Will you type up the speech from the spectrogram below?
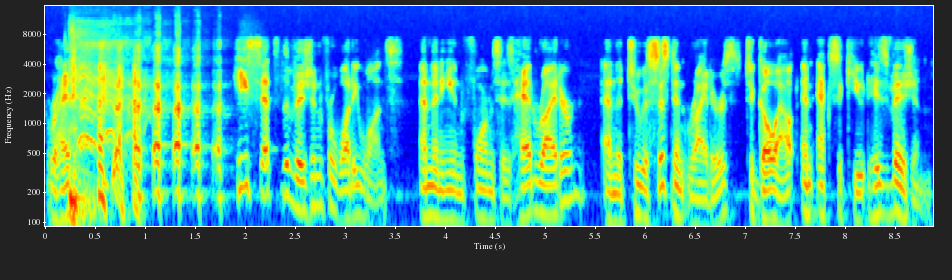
right. he sets the vision for what he wants, and then he informs his head writer and the two assistant writers to go out and execute his vision.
